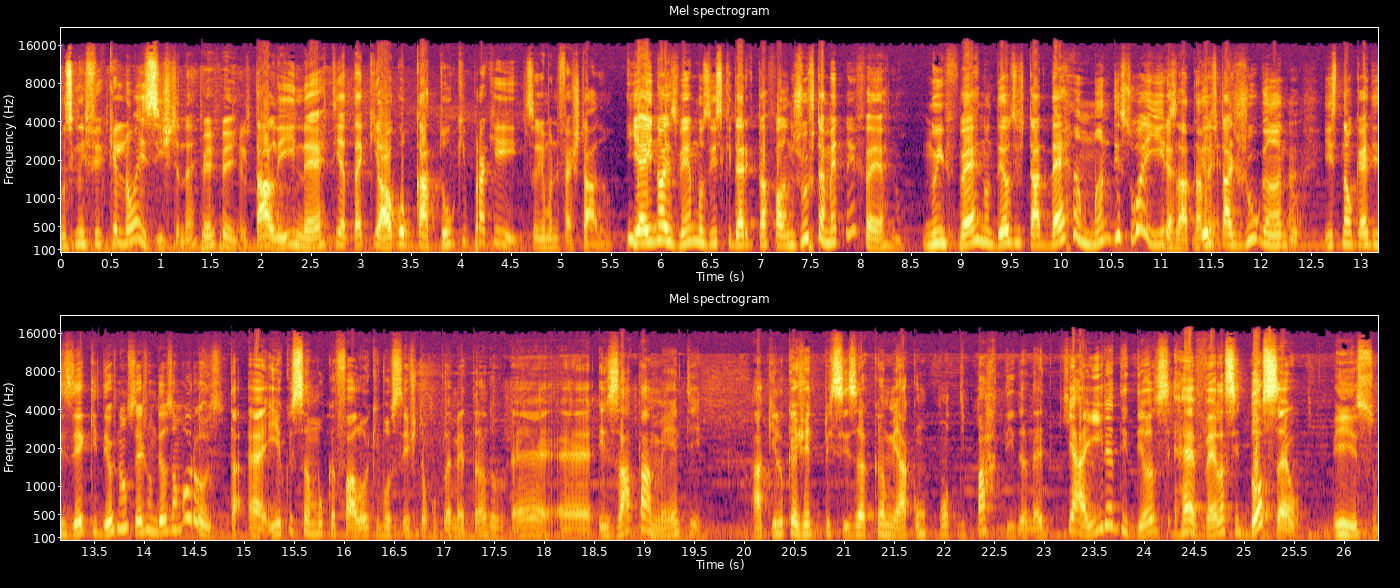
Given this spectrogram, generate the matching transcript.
não significa que ele não exista, né? Perfeito. Ele tá ali inerte até que algo catuque para que seja manifestado. E aí nós vemos isso que Derek está falando justamente no inferno. No inferno, Deus está derramando de sua ira. Exatamente. Deus está julgando. Isso não quer dizer que Deus não seja um Deus amoroso. Tá, é, e o que Samuca falou que vocês estão complementando é, é exatamente aquilo que a gente precisa caminhar como ponto de partida, né? Que a ira de Deus revela-se do céu, Isso.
